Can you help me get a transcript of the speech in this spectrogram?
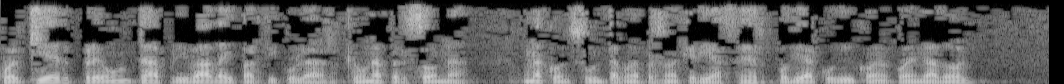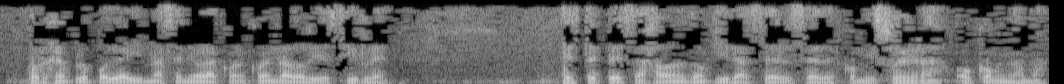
cualquier pregunta privada y particular que una persona, una consulta que una persona quería hacer, podía acudir con el Cohen Gadol. Por ejemplo, podía ir una señora con el Cohen Gadol y decirle, este pesa, ¿a dónde tengo que ir a hacer el ceder? ¿Con mi suegra o con mi mamá?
